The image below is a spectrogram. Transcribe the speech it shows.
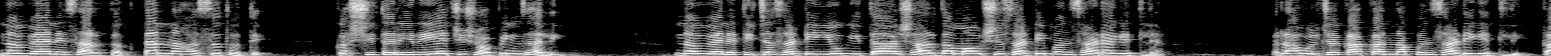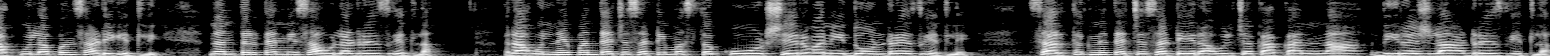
नव्याने सार्थक त्यांना हसत होते. कशी तरी रियाची शॉपिंग झाली. नव्याने तिच्यासाठी योगिता शारदा मावशीसाठी पण साड्या घेतल्या. राहुलच्या काकांना पण साडी घेतली काकूला पण साडी घेतली. नंतर त्यांनी साऊला ड्रेस घेतला. राहुलने पण त्याच्यासाठी मस्त कोट शेरवानी दोन ड्रेस घेतले. सार्थकने त्याच्यासाठी राहुलच्या काकांना धीरजला ड्रेस घेतला.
